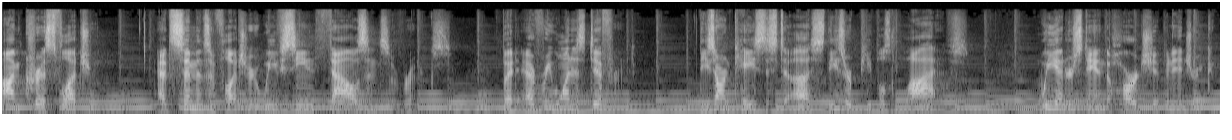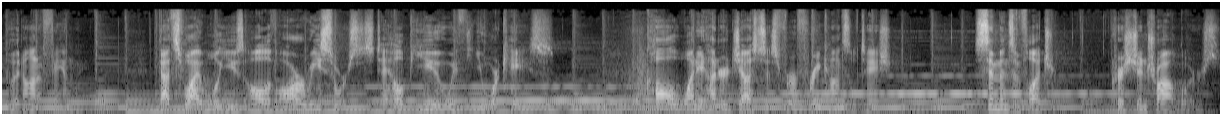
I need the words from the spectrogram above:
I'm Chris Fletcher. At Simmons & Fletcher, we've seen thousands of wrecks, but everyone is different. These aren't cases to us, these are people's lives. We understand the hardship an injury can put on a family. That's why we'll use all of our resources to help you with your case. Call 1 800 Justice for a free consultation. Simmons & Fletcher, Christian Trial Lawyers.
